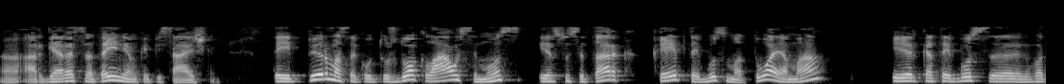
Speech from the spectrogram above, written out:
ar gerą svetainėm, kaip įsiaiškinti. Tai pirmas, sakau, tu užduok klausimus ir susitark, kaip tai bus matuojama ir kad tai bus e, va,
